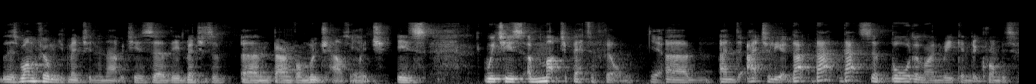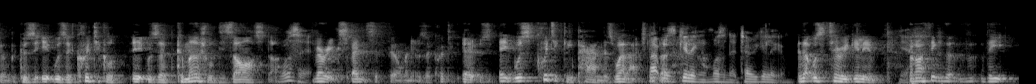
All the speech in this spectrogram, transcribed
there's one film you've mentioned in that, which is uh, the Adventures of um, Baron von Munchausen, Yeah. which is which is a much better film. Yeah. Um, and actually, that that that's a borderline weekend at Crombie's film because it was a critical, it was a commercial disaster. Was it? Very expensive film, and it was a critic. It was, it was critically panned as well. Actually, That but- was Gillingham, wasn't it? Terry Gillingham. that was Terry Gilliam. Yeah. But I think that the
